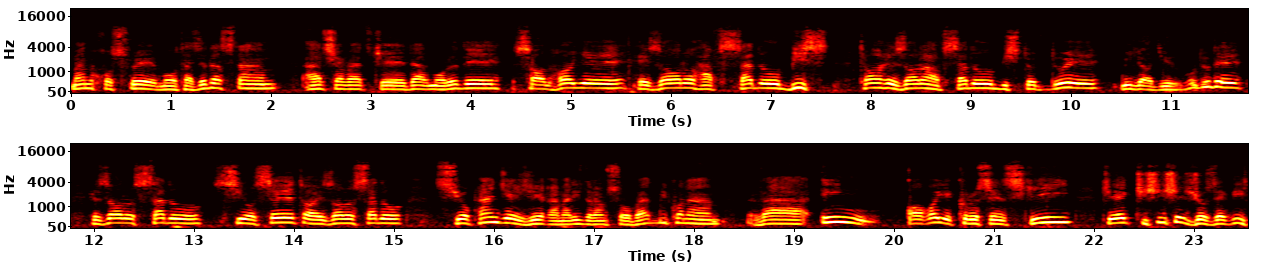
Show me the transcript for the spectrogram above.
من خسرو معتزد هستم. عرض شود که در مورد سالهای 1720 تا 1722 میلادی. حدود 1133 تا 1135 هجری قمری دارم صحبت می‌کنم و این آقای کروسنسکی که کشیش جوزویت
